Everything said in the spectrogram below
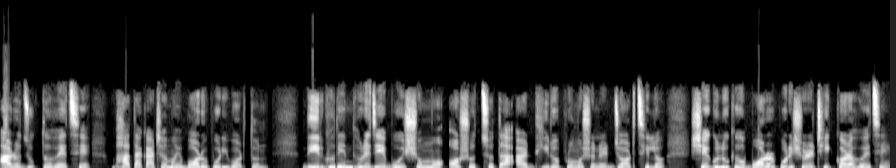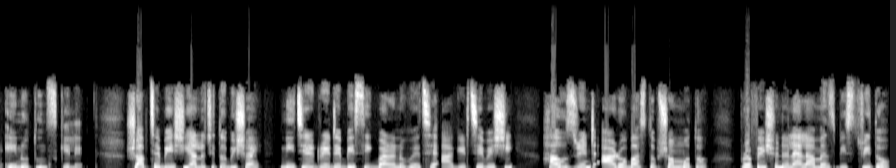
আরও যুক্ত হয়েছে ভাতা কাঠামোয় বড় পরিবর্তন। দীর্ঘদিন ধরে যে বৈষম্য, অস্বচ্ছতা আর ধীর প্রমোশনের জট ছিল, সেগুলোকেও বড় পরিসরে ঠিক করা হয়েছে এই নতুন স্কেলে। সবচেয়ে বেশি আলোচিত বিষয়, নিচের গ্রেডে বেসিক বাড়ানো হয়েছে আগের চেয়ে বেশি, হাউস রেন্ট আরও বাস্তবসম্মত, প্রফেশনাল অ্যালামেন্স বিস্তৃত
